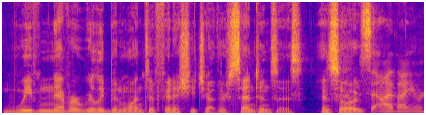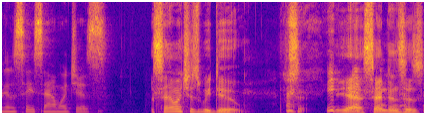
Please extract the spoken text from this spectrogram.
we've never really been one to finish each other's sentences. And so So I thought you were going to say sandwiches. sandwiches we do. Yeah, sentences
